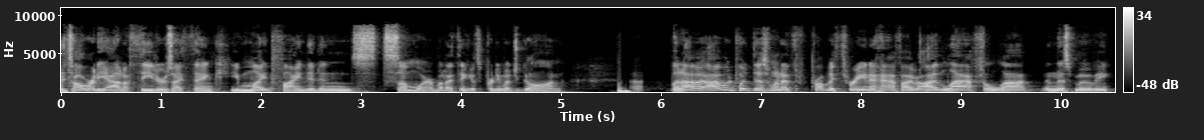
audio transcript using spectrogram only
it's already out of theaters. I think you might find it in somewhere, but I think it's pretty much gone. Uh, but I, I would put this one at th- probably three and a half. I, I laughed a lot in this movie,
